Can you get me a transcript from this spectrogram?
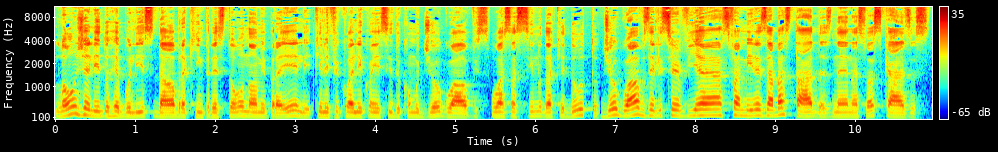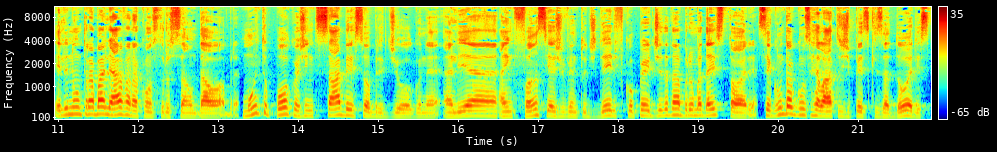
Longe ali do rebuliço da obra que emprestou o nome para ele, que ele ficou ali conhecido como Diogo Alves, o assassino do aqueduto, Diogo Alves ele servia as famílias abastadas, né, nas suas casas. Ele não trabalhava na construção da obra. Muito pouco a gente sabe sobre Diogo né? Ali a, a infância e a juventude dele ficou perdida na bruma da história. Segundo alguns relatos de pesquisadores,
